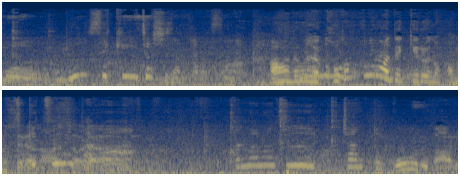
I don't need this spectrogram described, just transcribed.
こう分析女子だからさ。あでもね子供にはできるのかもしれない突き詰それめたら必ずちゃんとゴールがある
